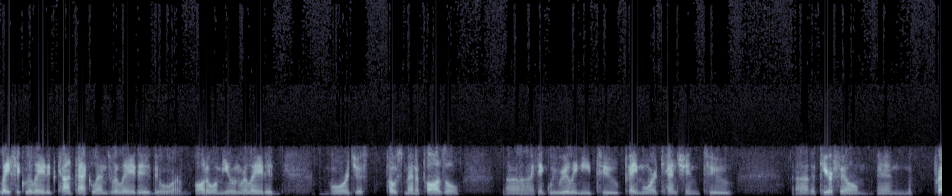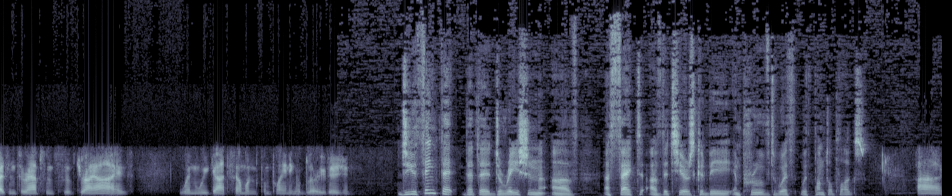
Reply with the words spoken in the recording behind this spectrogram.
LASIK related, contact lens related, or autoimmune related, or just postmenopausal, uh, I think we really need to pay more attention to uh, the tear film and the presence or absence of dry eyes when we got someone complaining of blurry vision. Do you think that, that the duration of effect of the tears could be improved with, with punctal plugs? Uh,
